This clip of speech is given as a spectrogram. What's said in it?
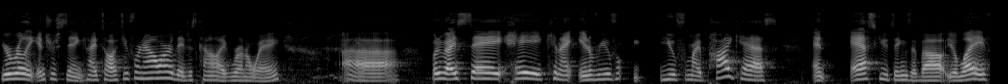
you're really interesting, can I talk to you for an hour? They just kind of like run away. Uh, but if I say, hey, can I interview you for my podcast and ask you things about your life,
